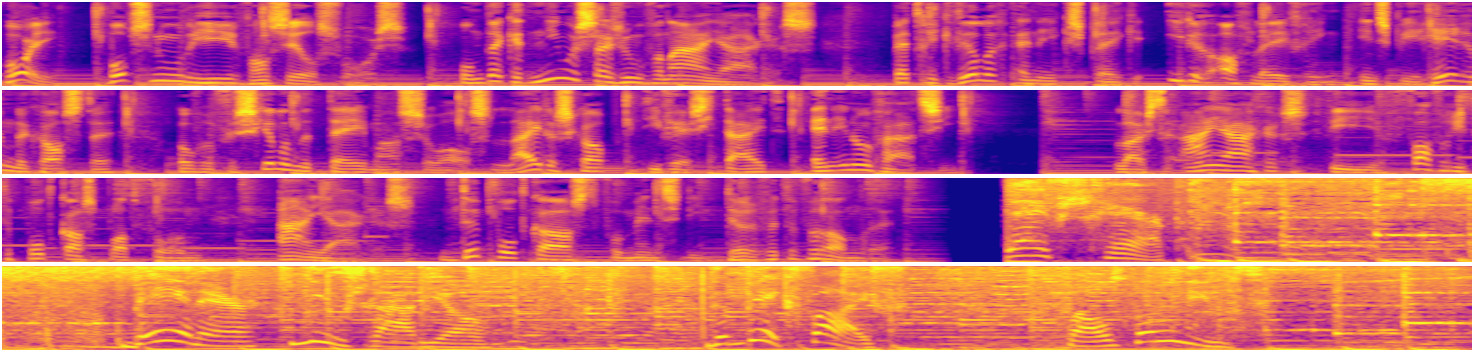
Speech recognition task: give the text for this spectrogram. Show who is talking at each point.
Speaker 1: Hoi, Bob Snoer hier van Salesforce. Ontdek het nieuwe seizoen van Aanjagers. Patrick Willer en ik spreken iedere aflevering inspirerende gasten over verschillende thema's zoals leiderschap, diversiteit en innovatie. Luister Aanjagers via je favoriete podcastplatform Aanjagers, de podcast voor mensen die durven te veranderen.
Speaker 2: Blijf scherp. BNR Nieuwsradio. The Big Five. Paul van Liemt.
